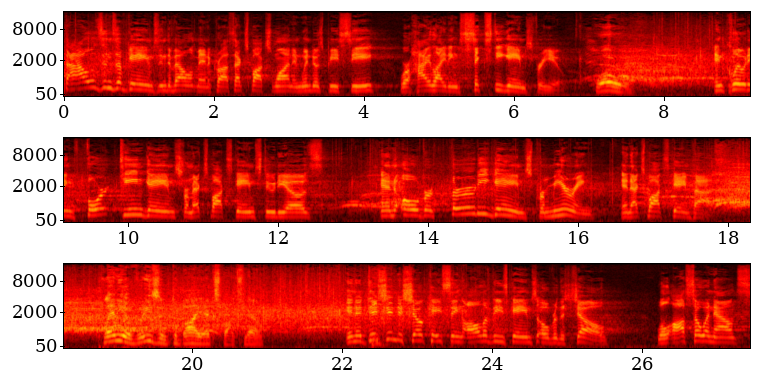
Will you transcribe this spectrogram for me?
thousands of games in development across Xbox One and Windows PC, we're highlighting 60 games for you. Whoa. Including 14 games from Xbox Game Studios and over 30 games premiering in Xbox Game Pass. Plenty of reason to buy Xbox now. In addition to showcasing all of these games over the show, we'll also announce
